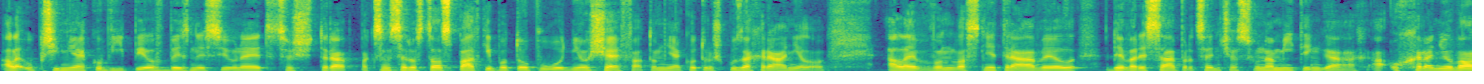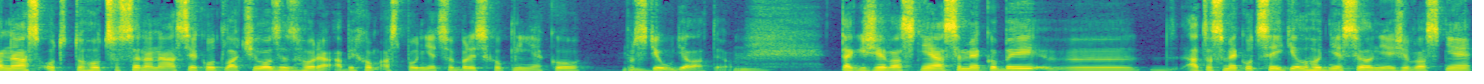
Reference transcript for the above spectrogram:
ale upřímně jako VP of business unit, což teda pak jsem se dostal zpátky pod toho původního šéfa, to mě jako trošku zachránilo, ale on vlastně trávil 90% času na meetingách a ochraňoval nás od toho, co se na nás jako tlačilo ze zhora, abychom aspoň něco byli schopni jako prostě hmm. udělat. Jo. Hmm. Takže vlastně já jsem jakoby, eh, a to jsem jako cítil hodně silně, že vlastně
